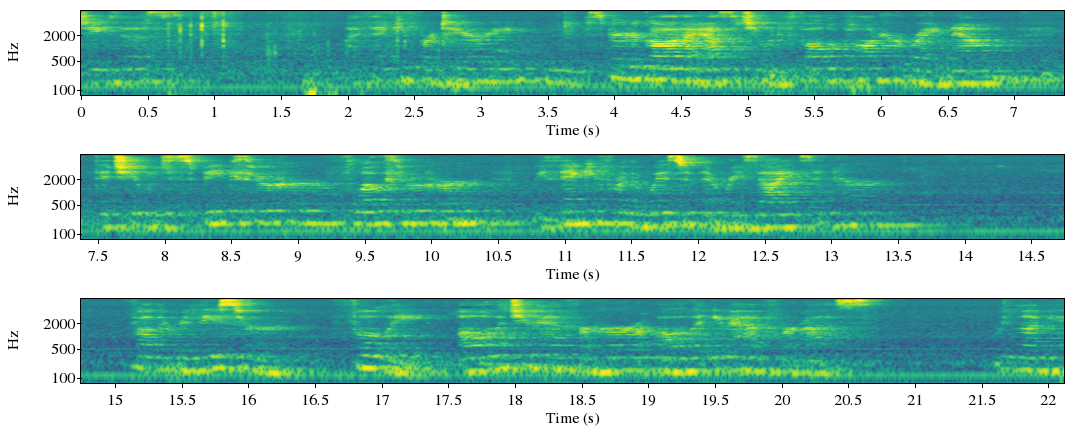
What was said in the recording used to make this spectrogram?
Jesus, I thank you for Terry. Spirit of God, I ask that you would fall upon her right now, that you would speak through her, flow through her. We thank you for the wisdom that resides in her. release her fully all that you have for her, all that you have for us. We love you,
